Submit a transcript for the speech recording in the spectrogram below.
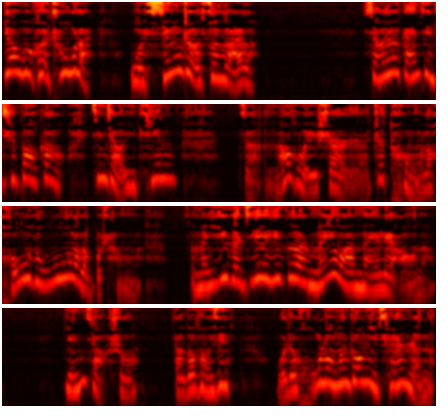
妖怪快出来！我行者孙来了！”小妖赶紧去报告。金角一听，怎么回事儿啊？这捅了猴子窝了不成啊？怎么一个接一个，没完没了呢？银角说：“大哥放心，我这葫芦能装一千人呢，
